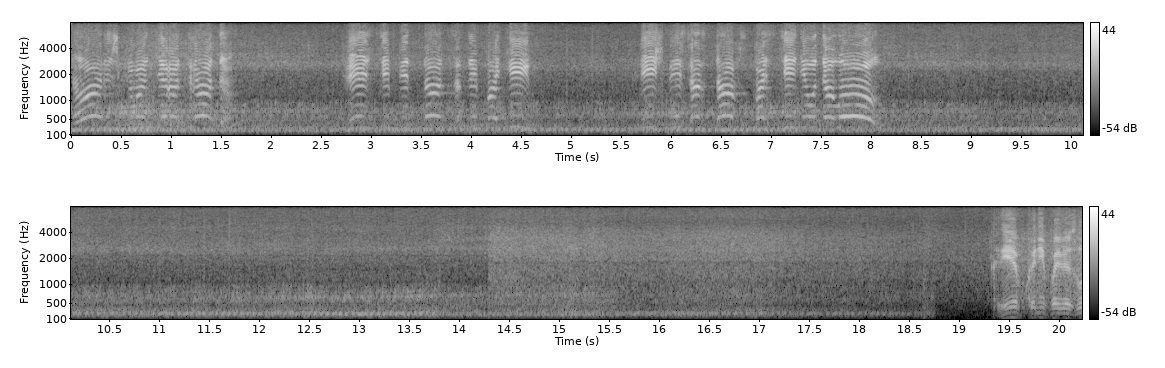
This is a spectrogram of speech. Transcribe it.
Товарищ командир отряда, 215-й погиб. Личный состав спасти не удалось. Крепко не повезло,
